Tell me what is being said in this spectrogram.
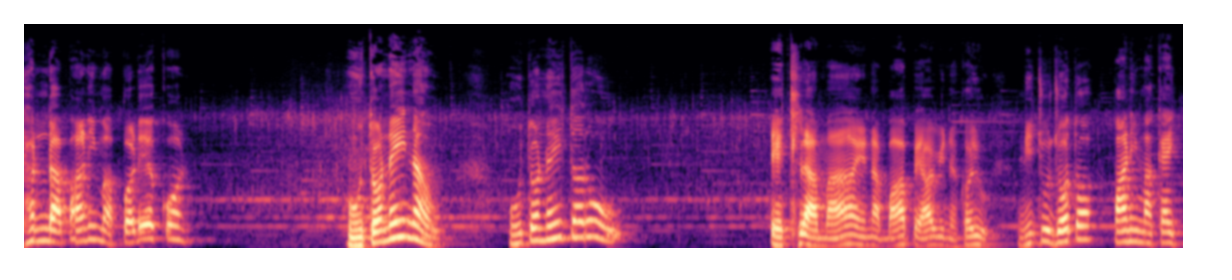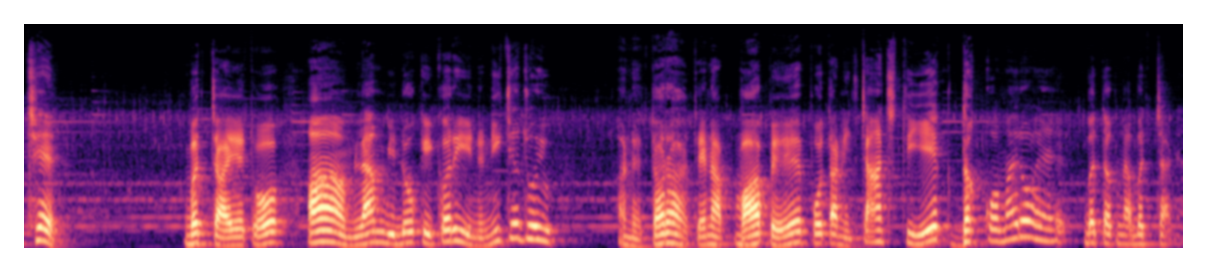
ઠંડા પાણીમાં પડે કોણ? હું તો નહીં નાવું હું તો નહીં તરું. એટલામાં એના બાપે આવીને કહ્યું, નીચું જોતો, પાણીમાં કંઈક છે. બચ્ચાએ તો આમ લાંબી ડોકી કરીને નીચે જોયું અને તરત એના બાપે પોતાની ચાંચથી એક ધક્કો માર્યો એ બતકના બચ્ચાને.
